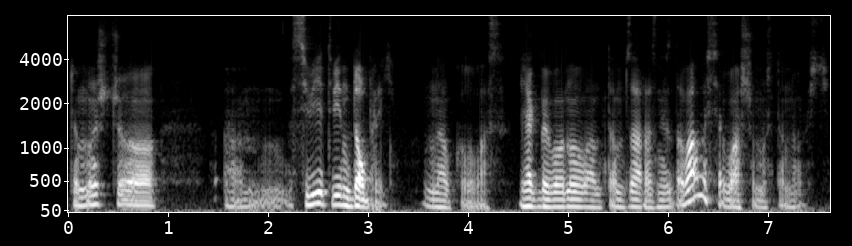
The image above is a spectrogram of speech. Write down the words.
тому що ем, світ він добрий навколо вас. Як би воно вам там зараз не здавалося в вашому становищі.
